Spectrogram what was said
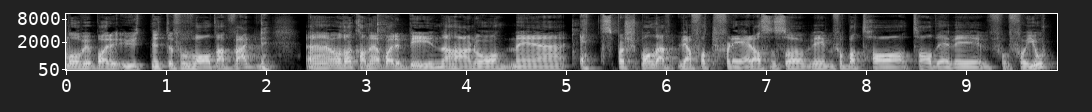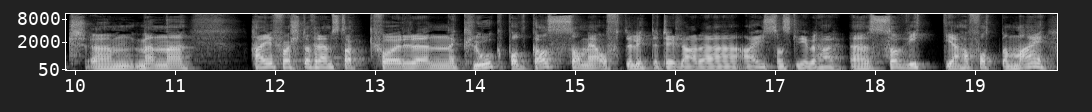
må vi bare utnytte for hva det er verdt. Uh, og da kan jeg bare begynne her nå med ett spørsmål. Vi har fått flere, altså, så vi får bare ta, ta det vi får, gjort. Um, men uh, hei, først og fremst takk for en klok podkast som jeg ofte lytter til, er det ei som skriver her. Så vidt jeg har fått med meg,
